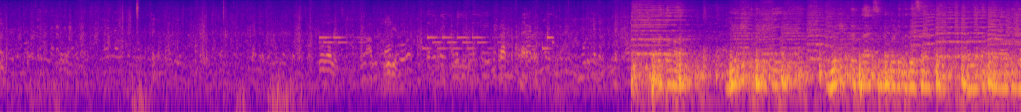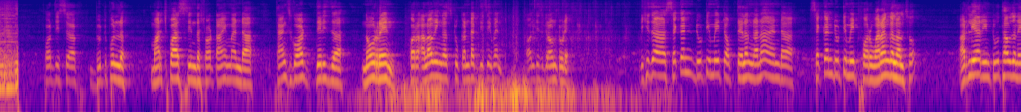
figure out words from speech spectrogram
this uh, beautiful march past in the short time and uh, thanks God, there is uh, no rain for allowing us to conduct this event on this ground today. This is a second duty meet of Telangana and uh, second duty meet for Warangal also. Earlier in 2008,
